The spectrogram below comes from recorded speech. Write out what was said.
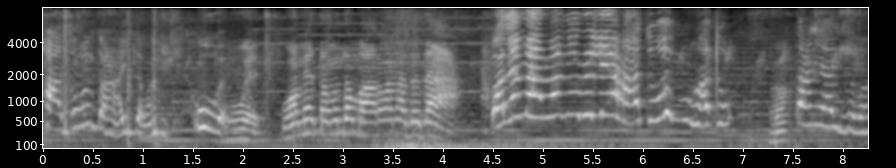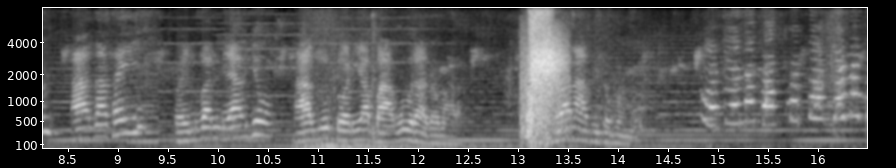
ખાધો ને તણાઈ જવાની. ઉવે. ઓય અમે તમે તો મારવાના હતા ભલે મારવાનું રે લે, હાથ હું હાથ તાણી આવી જવાનું. આજા થઈ પહેલવાન બે આવજો આગલું તોડિયા ભાગું રા તમારા ધ્યાન આપી તો મને પોતાના બાપને તો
